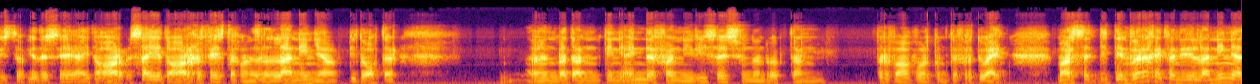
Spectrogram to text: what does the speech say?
sou eerder sê hy het haar sy het haar gevestig want dit is La Niña die dogter en wat dan teen die einde van hierdie seisoen dan ook dan verwag word om te verdwyn. Maar die teenwoordigheid van hierdie La Niña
